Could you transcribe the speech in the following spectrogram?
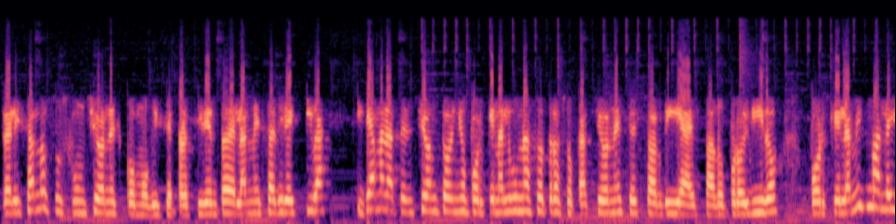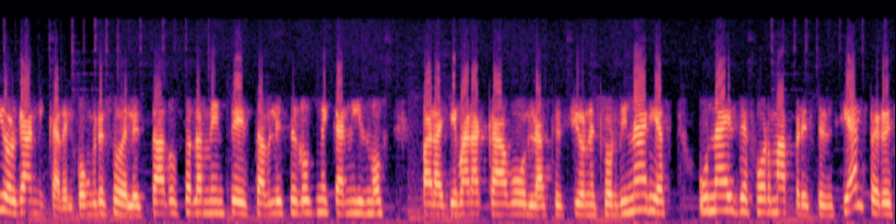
realizando sus funciones como vicepresidenta de la mesa directiva. Y llama la atención, Toño, porque en algunas otras ocasiones esto habría estado prohibido, porque la misma ley orgánica del Congreso del Estado solamente establece dos mecanismos para llevar a cabo las sesiones ordinarias. Una es de forma presencial, pero es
